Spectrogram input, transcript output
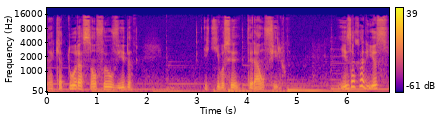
né, que a tua oração foi ouvida e que você terá um filho. E Zacarias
